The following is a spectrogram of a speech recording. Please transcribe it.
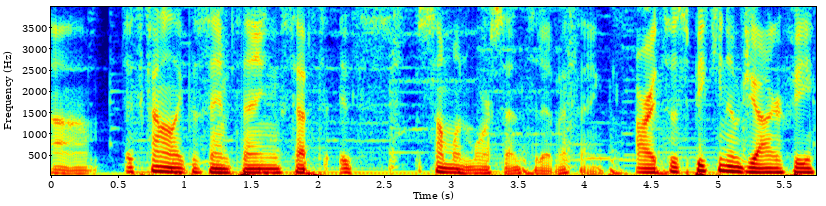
um, it's kind of like the same thing, except it's somewhat more sensitive, I think. Alright, so speaking of geography,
